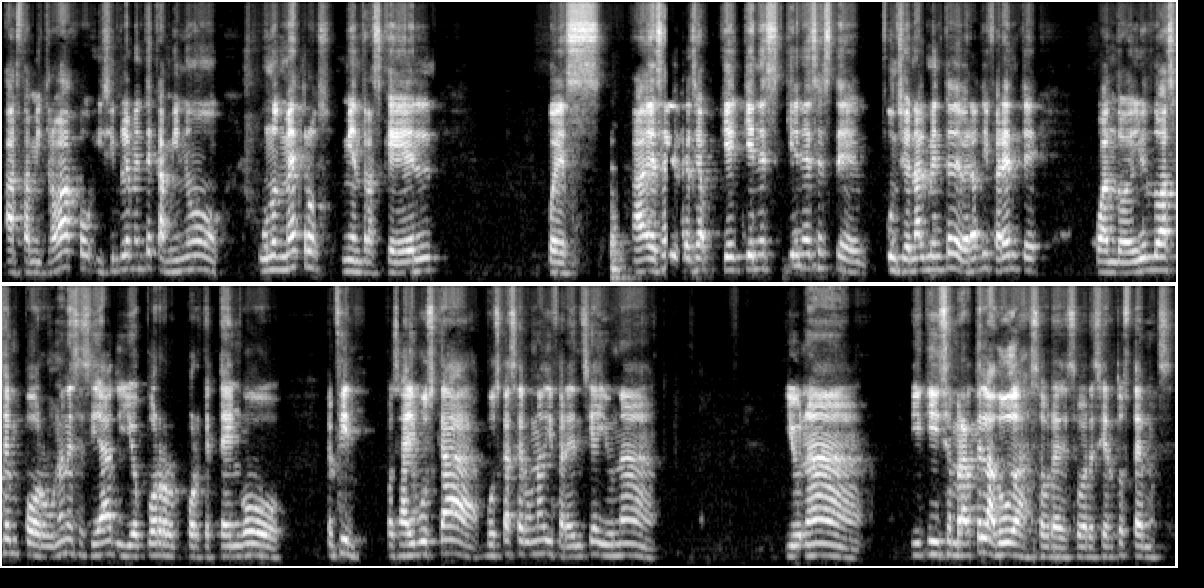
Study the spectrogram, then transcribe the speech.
hasta mi trabajo y simplemente camino unos metros, mientras que él, pues, a esa diferencia, ¿quién, es, quién es este funcionalmente de veras diferente cuando ellos lo hacen por una necesidad y yo por porque tengo, en fin, pues ahí busca, busca hacer una diferencia y una y una y, y sembrarte la duda sobre, sobre ciertos temas.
